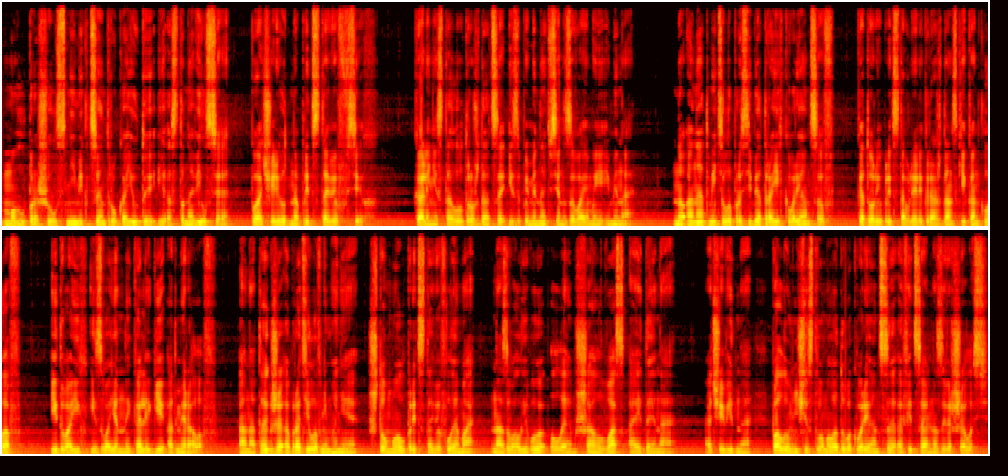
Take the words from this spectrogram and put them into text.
Мол прошел с ними к центру каюты и остановился, поочередно представив всех. Кали не стала утруждаться и запоминать все называемые имена. Но она отметила про себя троих кварианцев, которые представляли гражданский конклав, и двоих из военной коллегии адмиралов. Она также обратила внимание, что Мол, представив Лэма, назвал его Лэм Шалвас Айдена. Очевидно, паломничество молодого кварианца официально завершилось.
